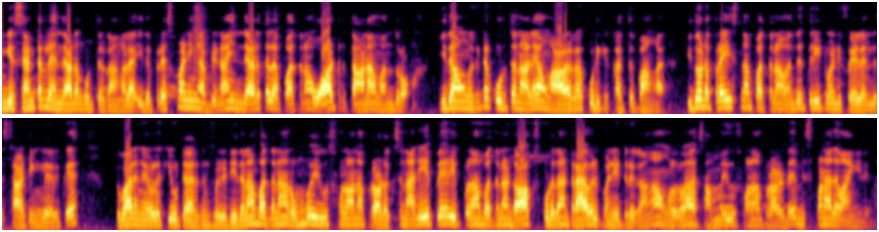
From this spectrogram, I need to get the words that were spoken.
இங்கே சென்டரில் இந்த இடம் கொடுத்துருக்காங்களே இதை ப்ரெஸ் பண்ணீங்க அப்படின்னா இந்த இடத்துல பார்த்தோன்னா வாட்டர் தானாக வந்துடும் இது அவங்க கிட்ட கொடுத்தனாலே அவங்க அழகாக குடிக்க கற்றுப்பாங்க இதோட ப்ரைஸ்லாம் பார்த்தோன்னா வந்து த்ரீ டுவெண்ட்டி ஃபைவ்லேருந்து ஸ்டார்டிங்கில் இருக்குது பாருங்க எவ்வளோ க்யூட்டாக இருக்குன்னு சொல்லிட்டு. இதெல்லாம் பார்த்தோன்னா ரொம்ப யூஸ்ஃபுல்லான ப்ராடக்ட்ஸ் நிறைய பேர் இப்போலாம் பார்த்தோன்னா டாக்ஸ் கூட தான் ட்ராவல் பண்ணிட்டு இருக்காங்க. அவங்களுக்குலாம் செம்ம யூஸ்ஃபுல்லான ப்ராடக்ட் மிஸ் பண்ணாத வாங்கிடுங்க.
